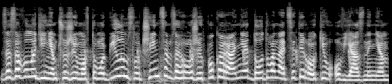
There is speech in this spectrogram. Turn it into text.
За заволодінням чужим автомобілем злочинцям загрожує покарання до 12 років ув'язнення.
